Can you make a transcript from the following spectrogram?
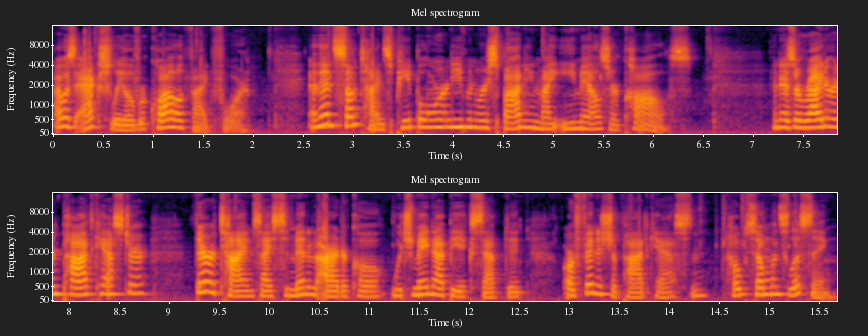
I was actually overqualified for. And then sometimes people weren't even responding my emails or calls. And as a writer and podcaster, there are times I submit an article which may not be accepted or finish a podcast and hope someone's listening.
